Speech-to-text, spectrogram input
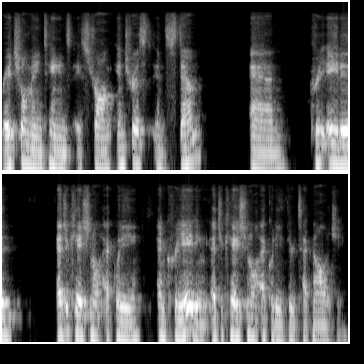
Rachel maintains a strong interest in STEM and created educational equity and creating educational equity through technology.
